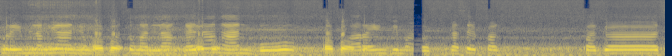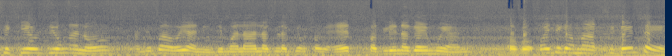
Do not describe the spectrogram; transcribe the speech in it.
frame lang yan, yung Opo. patungan lang. Kailangan buo Opo, para opo. hindi ma... Kasi pag pag ah, secured yung ano, halimbawa yan, hindi malalaglag yung pag... Eh, pag linagay mo yan, Opo. pwede kang maaksidente eh.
